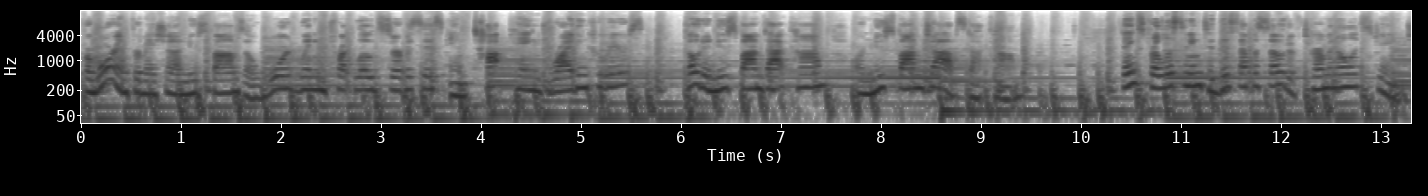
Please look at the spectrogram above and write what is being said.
For more information on Nussbaum's award winning truckload services and top paying driving careers, go to nussbaum.com or nussbaumjobs.com. Thanks for listening to this episode of Terminal Exchange.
